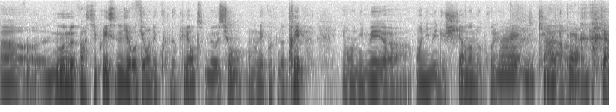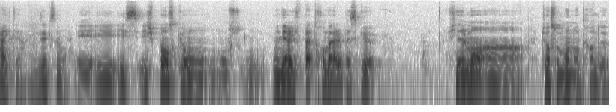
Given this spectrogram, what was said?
Nous, notre parti pris, c'est de dire, ok, on écoute nos clientes, mais aussi on, écoute nos tripes et on y, met, on y met du chien dans nos produits. du caractère. du caractère, exactement. Et, et, et je pense qu'on n'y arrive pas trop mal parce que finalement, un, tu vois, en ce moment, on est en train de,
